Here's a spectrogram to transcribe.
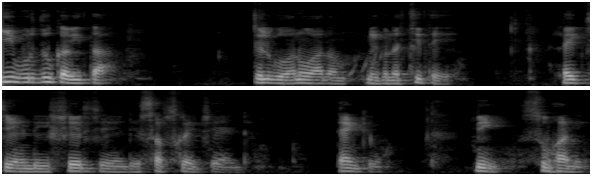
ఈ ఉర్దూ కవిత తెలుగు అనువాదం మీకు నచ్చితే లైక్ చేయండి షేర్ చేయండి సబ్స్క్రైబ్ చేయండి. Thank you. మీ సుభాని.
